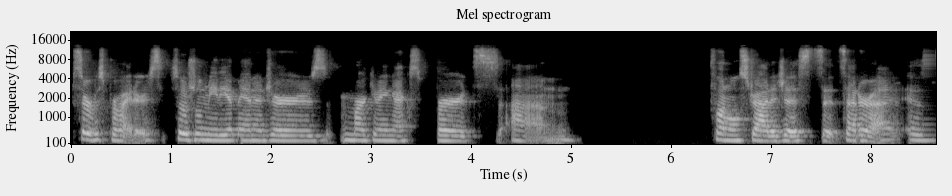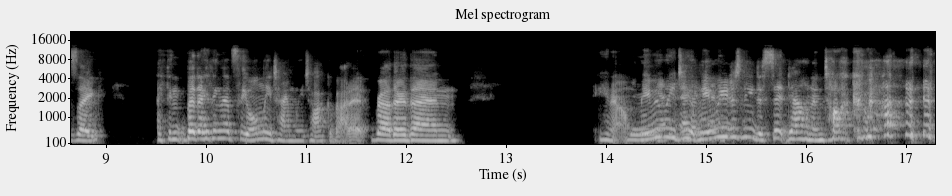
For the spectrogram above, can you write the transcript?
service providers, social media managers, marketing experts, um, funnel strategists, et cetera, is like, I think, but I think that's the only time we talk about it rather than, you know, maybe we do. Maybe we just need to sit down and talk about it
